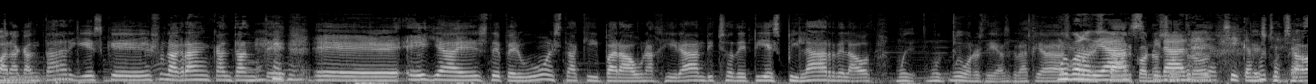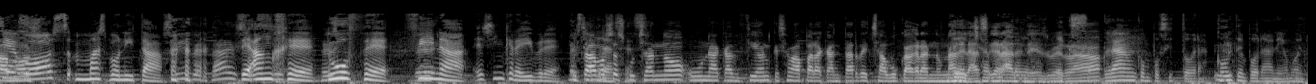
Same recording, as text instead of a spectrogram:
Para cantar, y es que es una gran cantante. Eh, ella es de Perú, está aquí para una gira. Han dicho de ti es Pilar de la Hoz. Muy, muy, muy buenos días, gracias Muy buenos por días, estar con Pilar. nosotros. Gracias, chicas, muchas gracias. Voz más bonita. Sí, ¿verdad? Es- De ángel, dulce, fina. Es increíble. Muchas Estábamos gracias. escuchando una canción que se llama Para cantar de Chabuca Grande, una de, De las Chabuca grandes, Grande, ¿verdad? exacto, gran compositora, contemporánea, bueno.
